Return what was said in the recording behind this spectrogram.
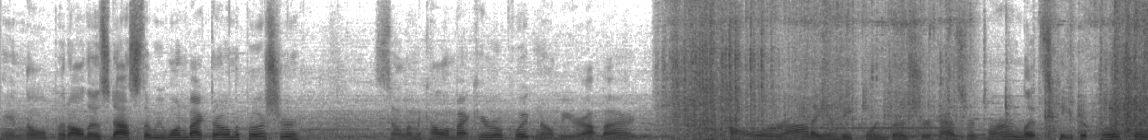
and they'll put all those dice that we won back there on the pusher. So let me call them back here real quick, and I'll be right back. Alright, A&V Coin Pusher has returned. Let's keep it pushing.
